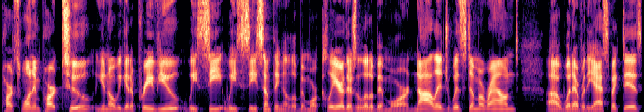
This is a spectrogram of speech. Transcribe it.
parts one and part two you know we get a preview. We see we see something a little bit more clear. There's a little bit more knowledge wisdom around uh, whatever the aspect is.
